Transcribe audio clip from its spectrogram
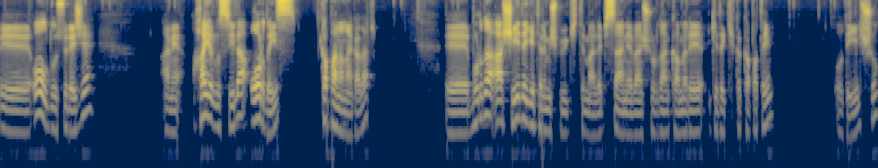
eee, olduğu sürece hani hayırlısıyla oradayız kapanana kadar. Eee, burada a, şeyi de getirmiş büyük ihtimalle. Bir saniye ben şuradan kamerayı 2 dakika kapatayım. O değil şu.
